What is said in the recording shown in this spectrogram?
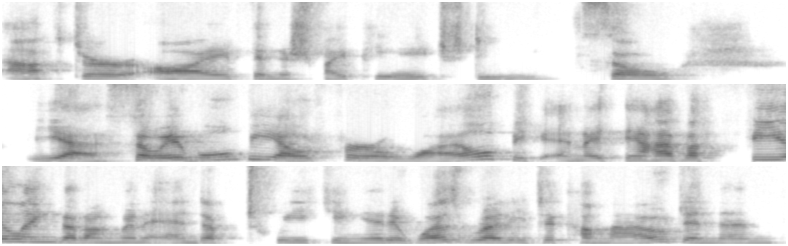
after I finish my PhD. So yeah, so it won't be out for a while. And I think I have a feeling that I'm going to end up tweaking it. It was ready to come out, and then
